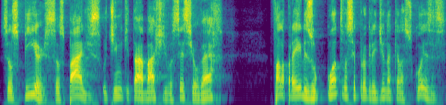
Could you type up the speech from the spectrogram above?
seus peers, seus pares, o time que está abaixo de você, se houver. Fala para eles o quanto você progrediu naquelas coisas.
